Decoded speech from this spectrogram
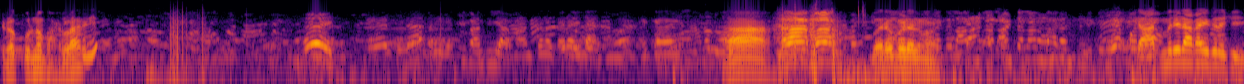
ट्रक पूर्ण भरला रे? हा बरं पडेल मग. त्या आतमध्ये टाका इकडे अशी.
